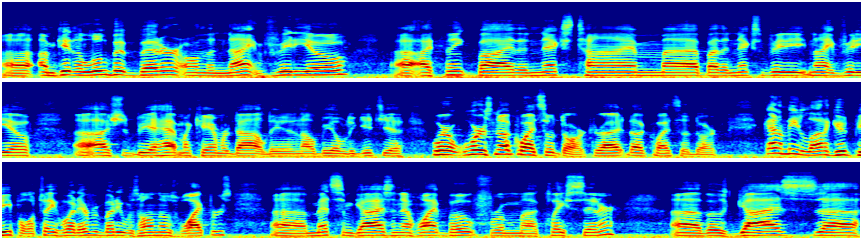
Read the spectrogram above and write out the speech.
Uh, I'm getting a little bit better on the night video. Uh, I think by the next time, uh, by the next video, night video, uh, I should be have my camera dialed in, and I'll be able to get you where where it's not quite so dark, right? Not quite so dark. Got to meet a lot of good people. I'll tell you what, everybody was on those wipers. Uh, met some guys in that white boat from uh, Clay Center. Uh, those guys uh,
